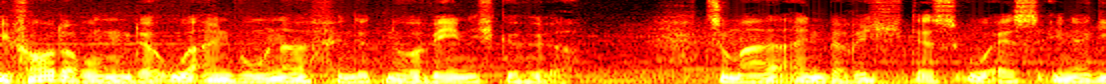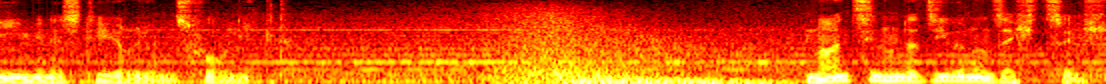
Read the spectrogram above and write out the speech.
Die Forderung der Ureinwohner findet nur wenig Gehör, zumal ein Bericht des US-Energieministeriums vorliegt. 1967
